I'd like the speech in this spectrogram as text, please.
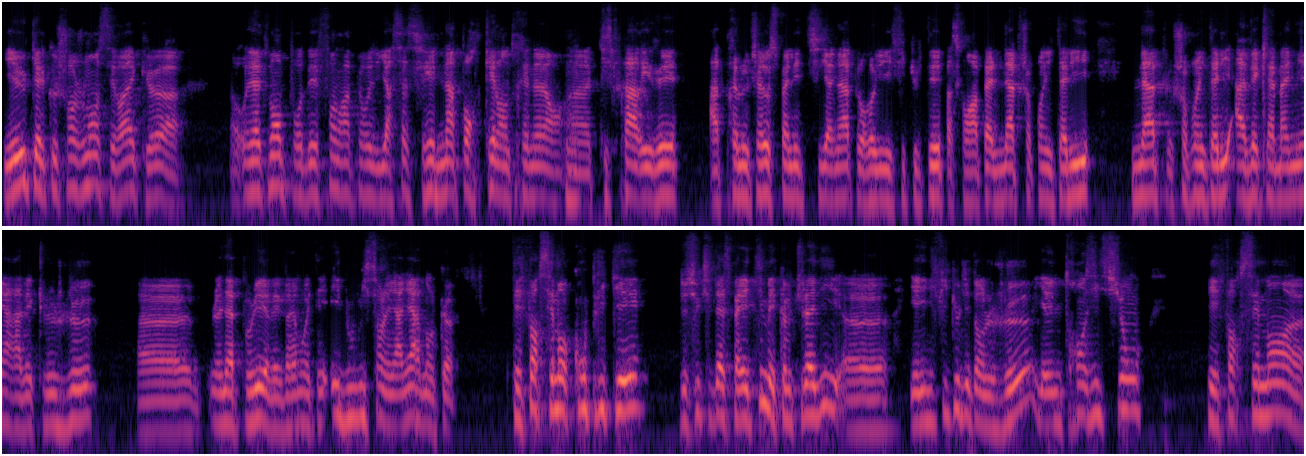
il y a eu quelques changements. C'est vrai que, euh, honnêtement, pour défendre un peu Rudy Garcia, Cyril, n'importe quel entraîneur euh, qui serait arrivé après Luciano Spalletti à Naples aurait eu des difficultés parce qu'on rappelle Naples champion d'Italie, Naples champion d'Italie avec la manière, avec le jeu. Euh, le Napoli avait vraiment été éblouissant l'année dernière, donc c'est forcément compliqué de succès d'Aspalletti, mais comme tu l'as dit, euh, il y a des difficultés dans le jeu, il y a une transition qui est forcément euh,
